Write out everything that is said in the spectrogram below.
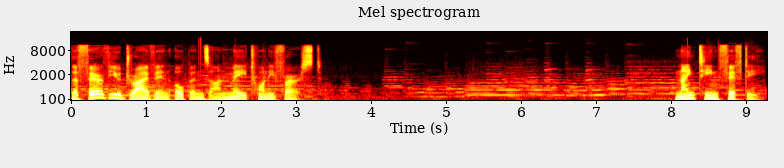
The Fairview Drive-In opens on May 21st. 1950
